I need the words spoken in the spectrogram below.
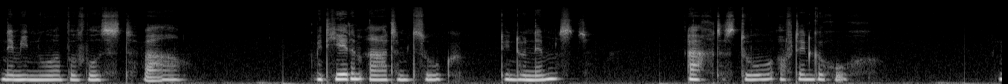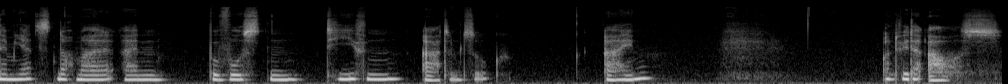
nimm ihn nur bewusst wahr. Mit jedem Atemzug den du nimmst, achtest du auf den Geruch. Nimm jetzt nochmal einen bewussten, tiefen Atemzug ein und wieder aus.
